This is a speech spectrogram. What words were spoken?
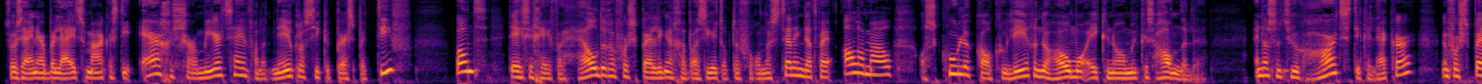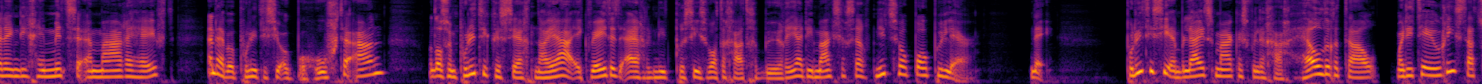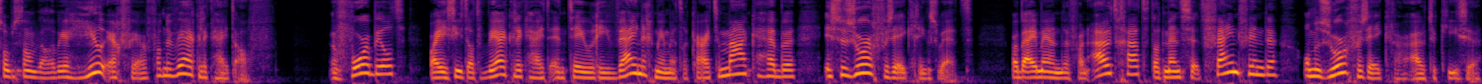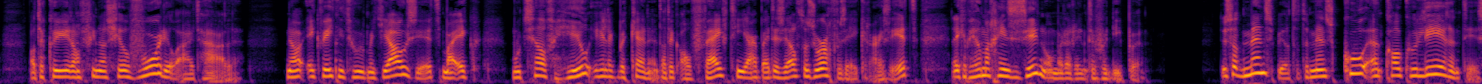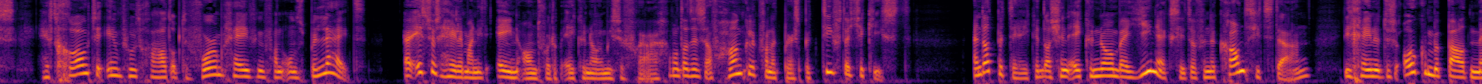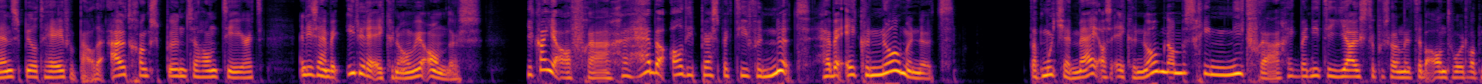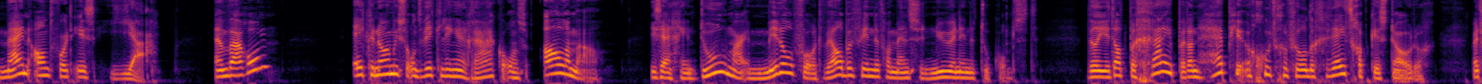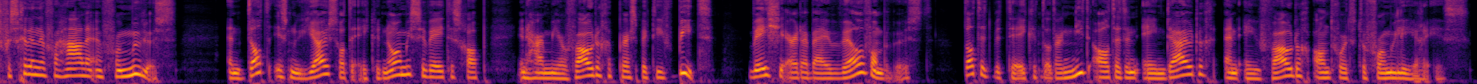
Zo zijn er beleidsmakers die erg gecharmeerd zijn van het neoclassieke perspectief, want deze geven heldere voorspellingen gebaseerd op de veronderstelling dat wij allemaal als koele, calculerende homo economicus handelen. En dat is natuurlijk hartstikke lekker, een voorspelling die geen mitsen en maren heeft. En daar hebben politici ook behoefte aan. Want als een politicus zegt, nou ja, ik weet het eigenlijk niet precies wat er gaat gebeuren, ja, die maakt zichzelf niet zo populair. Nee, politici en beleidsmakers willen graag heldere taal, maar die theorie staat soms dan wel weer heel erg ver van de werkelijkheid af. Een voorbeeld waar je ziet dat werkelijkheid en theorie weinig meer met elkaar te maken hebben, is de zorgverzekeringswet. Waarbij men ervan uitgaat dat mensen het fijn vinden om een zorgverzekeraar uit te kiezen. Want daar kun je dan financieel voordeel uithalen. Nou, ik weet niet hoe het met jou zit, maar ik moet zelf heel eerlijk bekennen dat ik al 15 jaar bij dezelfde zorgverzekeraar zit. En ik heb helemaal geen zin om me erin te verdiepen. Dus dat mensbeeld, dat de mens koel en calculerend is, heeft grote invloed gehad op de vormgeving van ons beleid. Er is dus helemaal niet één antwoord op economische vragen, want dat is afhankelijk van het perspectief dat je kiest. En dat betekent als je een econoom bij Jinex zit of in de krant ziet staan, diegene dus ook een bepaald mensbeeld heeft, bepaalde uitgangspunten hanteert en die zijn bij iedere econoom weer anders. Je kan je afvragen, hebben al die perspectieven nut? Hebben economen nut? Dat moet jij mij als econoom dan misschien niet vragen. Ik ben niet de juiste persoon om dit te beantwoorden, want mijn antwoord is ja. En waarom? Economische ontwikkelingen raken ons allemaal. Die zijn geen doel, maar een middel voor het welbevinden van mensen nu en in de toekomst. Wil je dat begrijpen, dan heb je een goed gevulde gereedschapkist nodig, met verschillende verhalen en formules. En dat is nu juist wat de economische wetenschap in haar meervoudige perspectief biedt. Wees je er daarbij wel van bewust dat dit betekent dat er niet altijd een eenduidig en eenvoudig antwoord te formuleren is.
